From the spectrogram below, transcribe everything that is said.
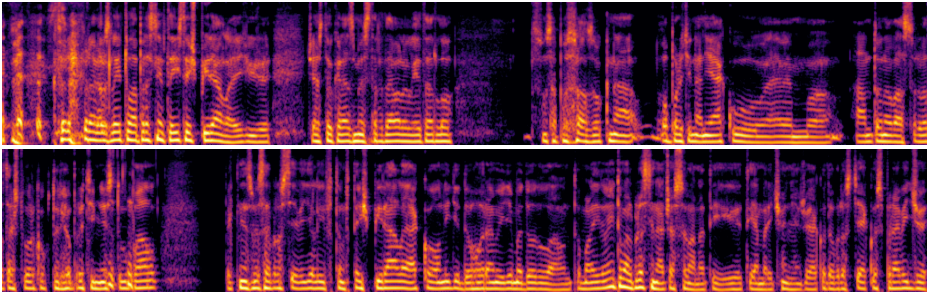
ktorá práve zlietala presne v tej istej špirále. Čiže častokrát sme stretávali lietadlo som sa pozeral z okna oproti na nejakú, neviem, Antonova 124, ktorý oproti mne stúpal. Pekne sme sa proste videli v, tom, v tej špirále, ako on ide do hora, my ideme do dola. On to mali, oni to mali presne načasované, tí, tí Američania, že ako to proste ako spraviť, že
